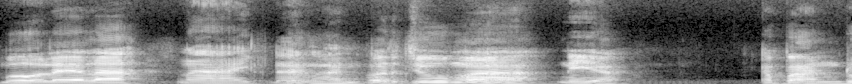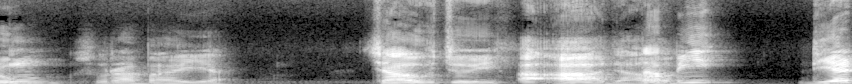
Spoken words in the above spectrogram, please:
bolehlah naik dengan Dengan percuma. Nih ya ke Bandung Surabaya. Jauh cuy. Ah, ah, jauh. tapi dia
